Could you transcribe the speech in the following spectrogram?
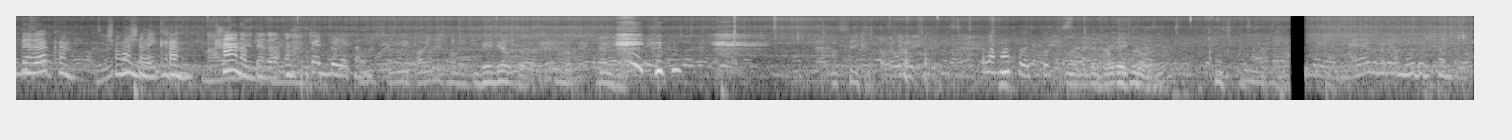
আপনারা খান। সমস্যা নাই খান। খান আপনারা। পেট বেড়ে খান। ভিডিও তো। আমার খরচ করতে এটা ধরে শুরু ভাইরা ভাইরা মধুর সম্পর্ক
